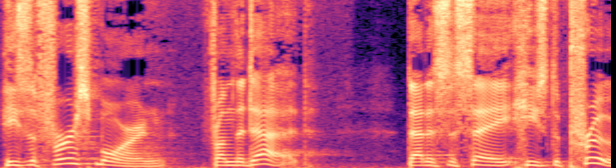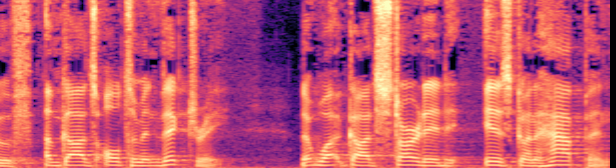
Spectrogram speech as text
He's the firstborn from the dead. That is to say, he's the proof of God's ultimate victory, that what God started is going to happen.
